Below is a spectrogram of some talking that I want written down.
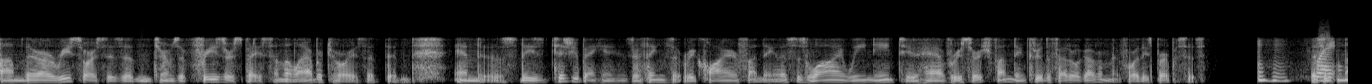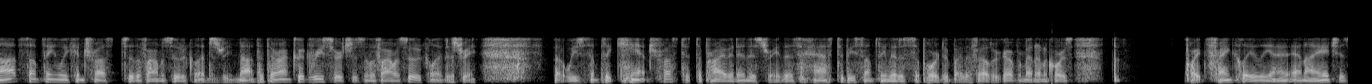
um, there are resources in terms of freezer space in the laboratories. That, that and these tissue bankings are things that require funding. This is why we need to have research funding through the federal government for these purposes. Mm-hmm. This right. is not something we can trust to the pharmaceutical industry. Not that there aren't good researchers in the pharmaceutical industry, but we simply can't trust it to private industry. This has to be something that is supported by the federal government. And of course, quite frankly, the NIH is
